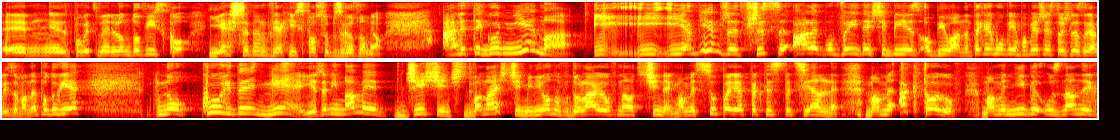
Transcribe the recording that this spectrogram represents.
yy, powiedzmy lądowisko, jeszcze bym w jakiś sposób zrozumiał. Ale tego nie ma. I, i, I ja wiem, że wszyscy, ale bo wejdę się bije z Obi-Wanem. Tak jak mówiłem, po pierwsze jest to źle zrealizowane, po drugie, no kurde, nie. Jeżeli mamy 10-12 milionów dolarów na odcinek, mamy super efekty specjalne, mamy aktorów, mamy niby uznanych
